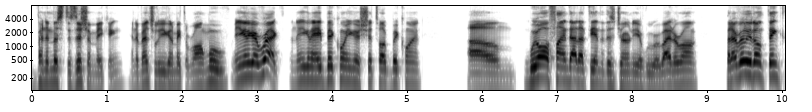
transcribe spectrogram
venomous decision making and eventually you're gonna make the wrong move and you're gonna get wrecked. And then you're gonna hate Bitcoin, you're gonna shit talk Bitcoin. Um, we all find out at the end of this journey if we were right or wrong. But I really don't think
